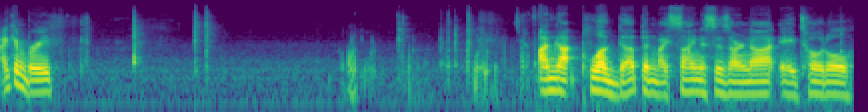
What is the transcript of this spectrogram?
I can breathe. I'm not plugged up and my sinuses are not a total,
